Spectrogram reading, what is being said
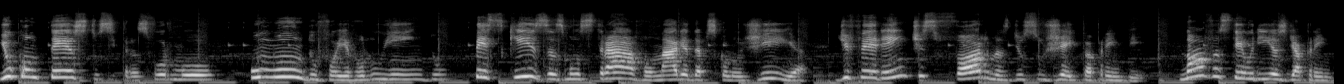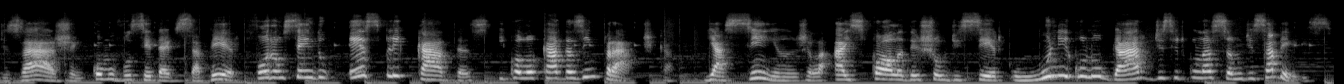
e o contexto se transformou, o mundo foi evoluindo, pesquisas mostravam na área da psicologia diferentes formas de o sujeito aprender. Novas teorias de aprendizagem, como você deve saber, foram sendo explicadas e colocadas em prática. E assim, Ângela, a escola deixou de ser o único lugar de circulação de saberes.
